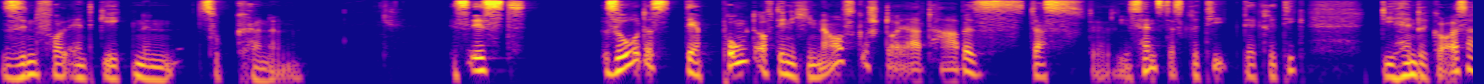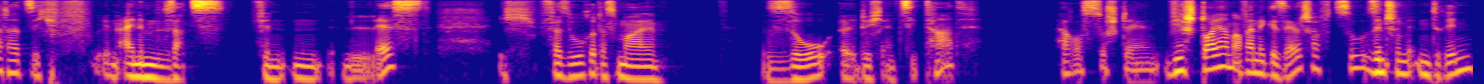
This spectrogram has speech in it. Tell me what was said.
sinnvoll entgegnen zu können. Es ist so, dass der Punkt, auf den ich hinausgesteuert habe, ist, dass die Essenz des Kritik, der Kritik, die Hendrik geäußert hat, sich in einem Satz finden lässt. Ich versuche das mal so äh, durch ein Zitat herauszustellen. Wir steuern auf eine Gesellschaft zu, sind schon mittendrin,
